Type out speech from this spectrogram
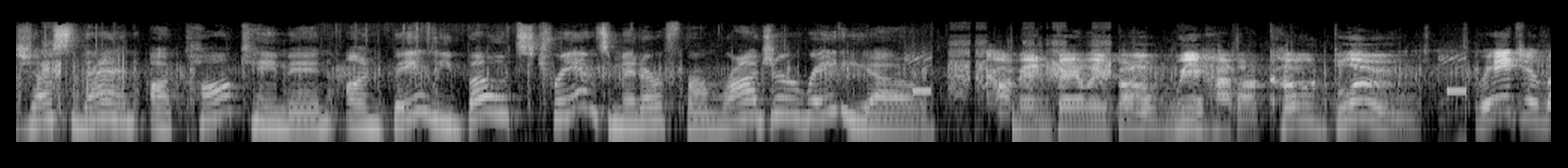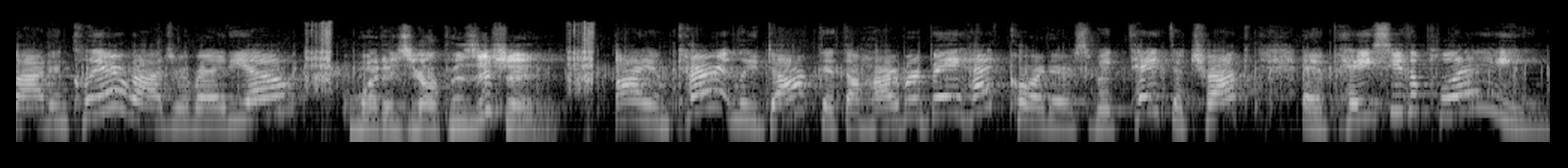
Just then, a call came in on Bailey Boat's transmitter from Roger Radio. Come in, Bailey Boat. We have a code blue. Read you loud and clear, Roger Radio. What is your position? I am currently docked at the Harbor Bay headquarters with Tate the truck and Pacey the plane.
